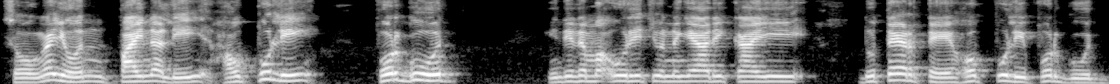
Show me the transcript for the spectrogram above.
So ngayon, finally, hopefully, for good, hindi na maulit yung nangyari kay Duterte, hopefully for good,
